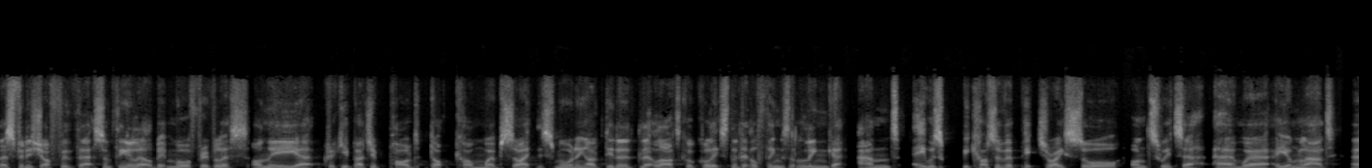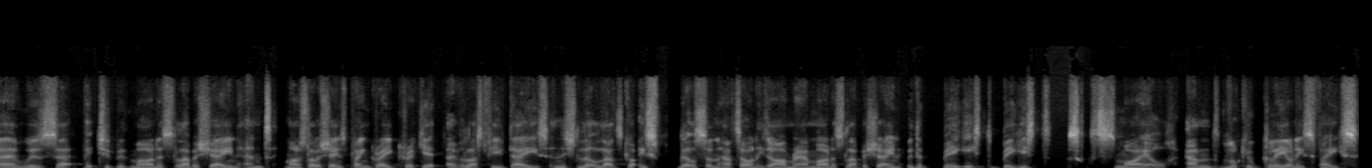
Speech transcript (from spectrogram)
Let's finish off with that, something a little bit more frivolous. On the uh, cricketbadgerpod.com website this morning, I did a little article called It's the Little Things That Linger. And it was because of a picture I saw on Twitter um, where a young lad uh, was uh, pictured with Marnus Labuschagne. And Marnus Labuschagne's playing grade cricket over the last few days. And this little lad's got his little sun hat on, his arm around Marnus Labuschagne with the biggest, biggest smile and look of glee on his face.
